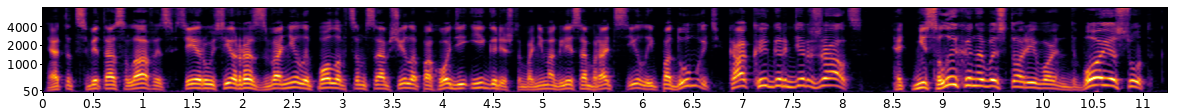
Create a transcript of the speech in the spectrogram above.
Этот Святослав из всей Руси раззвонил и половцам сообщил о походе Игоря, чтобы они могли собрать силы. И подумайте, как Игорь держался. Это неслыханно в истории войн. Двое суток.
